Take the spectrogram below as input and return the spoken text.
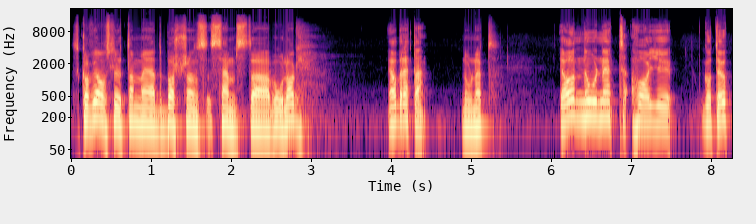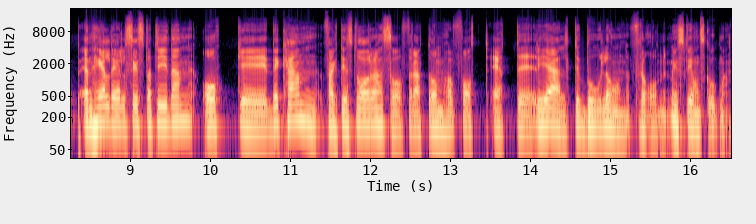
Ska vi avsluta med börsens sämsta bolag? Ja, berätta. Nordnet. Ja, Nordnet har ju gått upp en hel del sista tiden och eh, det kan faktiskt vara så för att de har fått ett eh, rejält bolån från Mr John Skogman.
